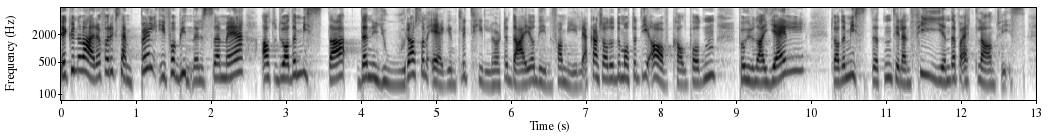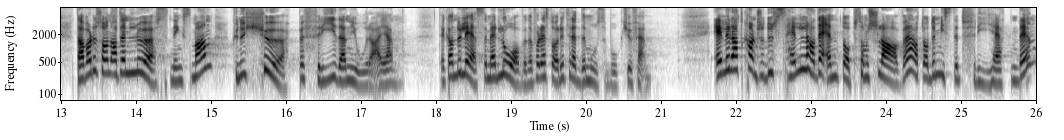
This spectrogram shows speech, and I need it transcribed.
Det kunne være for i forbindelse med at du hadde mista den jorda som egentlig tilhørte deg og din familie. Kanskje hadde du måttet gi avkall på den pga. gjeld. Du hadde mistet den til en fiende på et eller annet vis. Da var det sånn at En løsningsmann kunne kjøpe fri den jorda igjen. Det kan du lese mer lovende, for det står i 3. Mosebok 25. Eller at kanskje du selv hadde endt opp som slave, at du hadde mistet friheten din.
